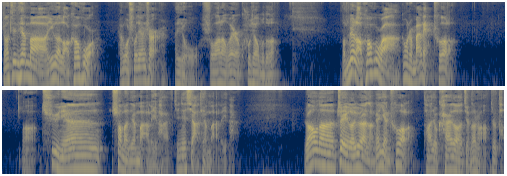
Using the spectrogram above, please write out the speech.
然后今天吧，一个老客户还给我说件事儿，哎呦，说完了我也是哭笑不得。我们这老客户啊，跟我这买俩车了，啊，去年上半年买了一台，今年夏天买了一台。然后呢，这个月呢该验车了，他就开到检测厂，就是他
